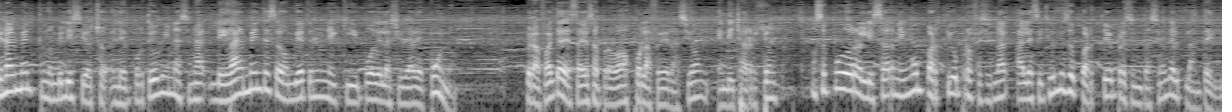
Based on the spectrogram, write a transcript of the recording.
finalmente en 2018 el Deportivo Binacional legalmente se convierte en un equipo de la ciudad de Puno. Pero a falta de estadios aprobados por la federación en dicha región, no se pudo realizar ningún partido profesional a la excepción de su partido de presentación del plantel.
